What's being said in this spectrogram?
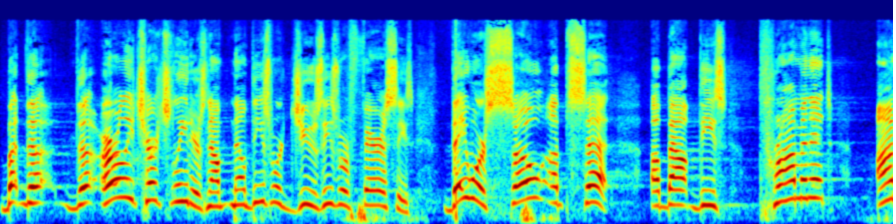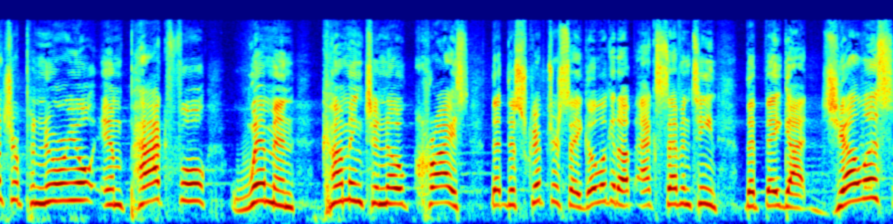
but the, the early church leaders, now, now these were Jews, these were Pharisees, they were so upset about these prominent, entrepreneurial, impactful women coming to know Christ that the scriptures say, go look it up, Acts 17, that they got jealous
